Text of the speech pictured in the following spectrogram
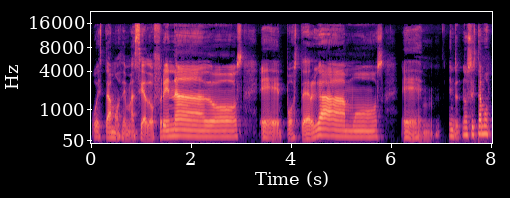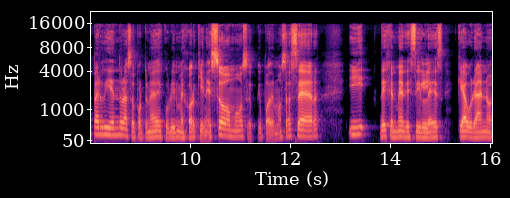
o estamos demasiado frenados, eh, postergamos, eh, nos estamos perdiendo las oportunidades de descubrir mejor quiénes somos, qué podemos hacer. Y déjenme decirles que a Urano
